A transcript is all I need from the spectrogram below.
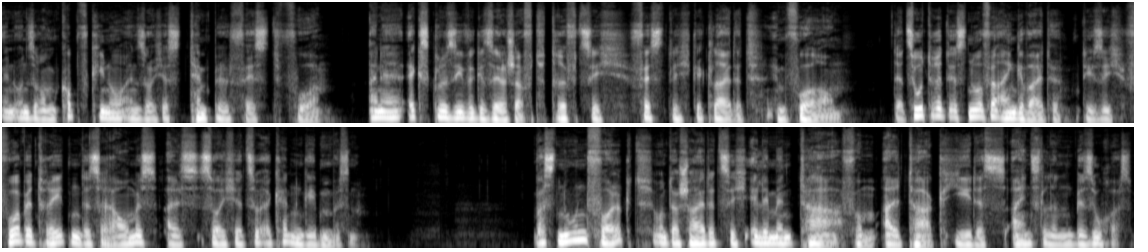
in unserem Kopfkino ein solches Tempelfest vor. Eine exklusive Gesellschaft trifft sich festlich gekleidet im Vorraum. Der Zutritt ist nur für Eingeweihte, die sich vor Betreten des Raumes als solche zu erkennen geben müssen. Was nun folgt, unterscheidet sich elementar vom Alltag jedes einzelnen Besuchers.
